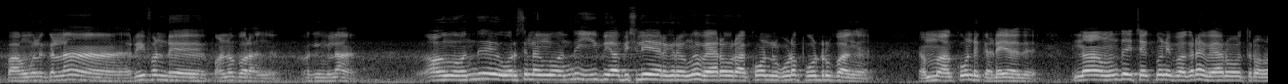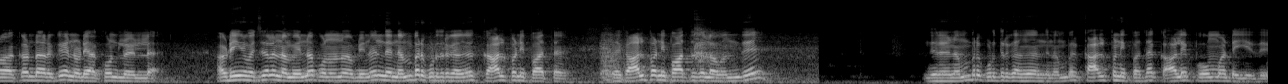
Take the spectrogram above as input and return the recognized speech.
இப்போ அவங்களுக்கெல்லாம் ரீஃபண்டு பண்ண போகிறாங்க ஓகேங்களா? அவங்க வந்து ஒரு சிலவங்க வந்து இபி ஆஃபீஸ்லேயே இருக்கிறவங்க வேறு ஒரு அக்கௌண்ட்டில் கூட போட்டிருப்பாங்க. நம்ம அக்கௌண்ட்டு கிடையாது. நான் வந்து செக் பண்ணி பார்க்குறேன் வேறு ஒருத்தரோட அக்கௌண்ட்டாக இருக்குது என்னுடைய அக்கௌண்ட்டில் இல்லை. அப்படிங்கிற பட்சத்தில் நம்ம என்ன பண்ணணும் அப்படின்னா இந்த நம்பர் கொடுத்துருக்காங்க கால் பண்ணி பார்த்தேன். இந்த கால் பண்ணி பார்த்ததில் வந்து இதில் நம்பர் கொடுத்துருக்காங்க. அந்த நம்பர் கால் பண்ணி பார்த்தா காலே போக மாட்டேங்குது.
